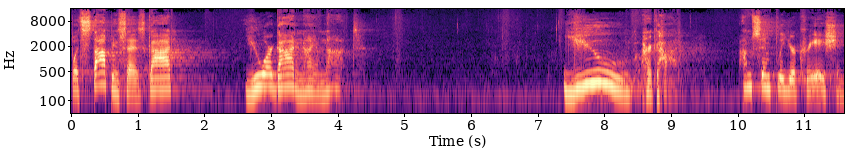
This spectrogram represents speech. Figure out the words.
But stopping says, God, you are God and I am not. You are God. I'm simply your creation.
